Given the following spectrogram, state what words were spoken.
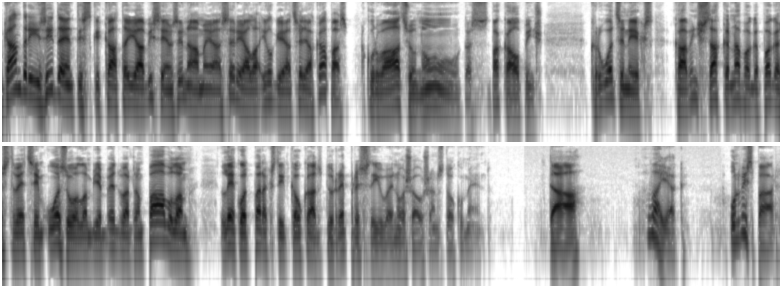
gandrīz identiski kā tajā visiem zināmajā seriālā Ilgajā ceļā kāpās, kur vācu nu, pakalpiņš, krocinieks, kā viņš saka, nabaga pagastvecim Ozolam jeb Edvardam Pāvulam, liekot parakstīt kaut kādu tur represīvu vai nošaušanas dokumentu. Tā vajag. Un vispār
